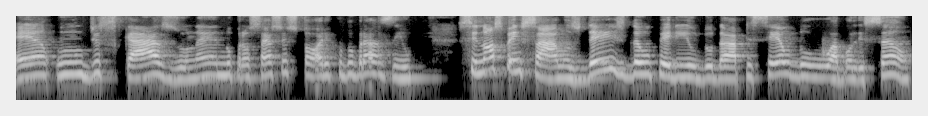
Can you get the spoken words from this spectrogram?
é um descaso né, no processo histórico do Brasil. Se nós pensarmos desde o período da pseudo-abolição,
